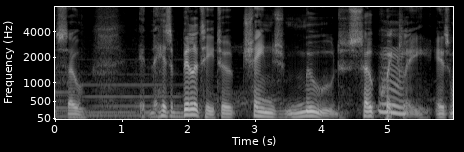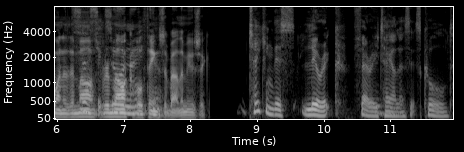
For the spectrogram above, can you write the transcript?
So his ability to change mood so quickly is one of the Hmm. Most remarkable things about the music. Taking this lyric fairy tale, as it's called,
